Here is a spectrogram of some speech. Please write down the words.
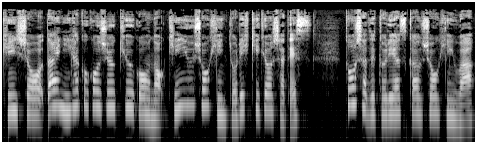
金賞第259号の金融商品取引業者です。当社で取り扱う商品は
